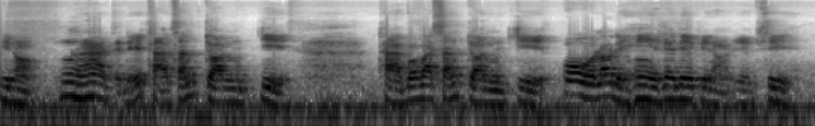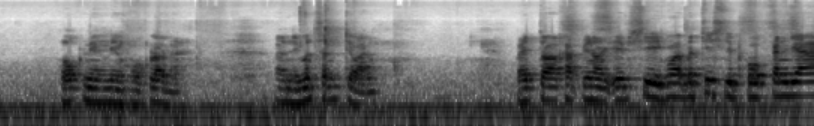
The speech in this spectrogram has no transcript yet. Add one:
พี่น้องเพื่อห้าจะได้ถามสัญจรเมื่อกี้ถามว่าสัญจรเมื่อกี้โอ้เราได้เฮ้ได้ได้พี่น้องเอ็มซีหกหนึ่งหนึ่งหกแล้วนะอันนี้มันสัญจร ไปต่อครับพี่น้องเอฟซีวดวันที่16กันยา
